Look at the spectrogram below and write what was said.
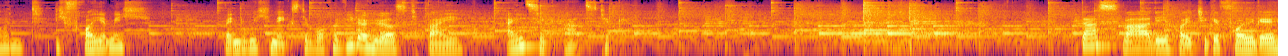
und ich freue mich, wenn du mich nächste Woche wieder hörst bei Einzigartig. Das war die heutige Folge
